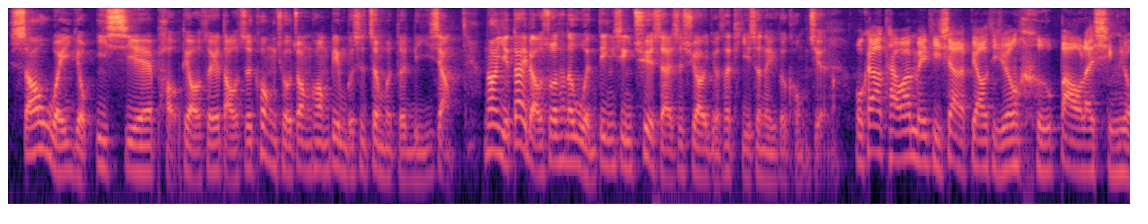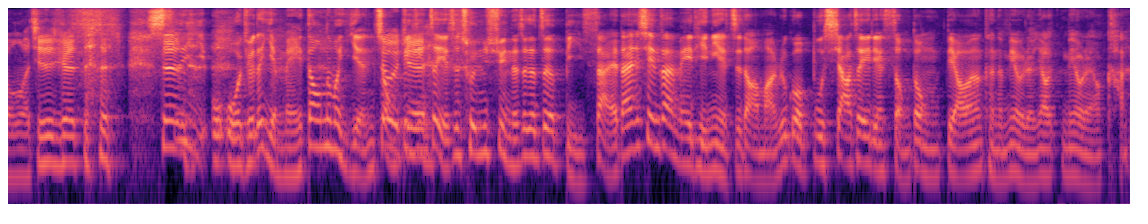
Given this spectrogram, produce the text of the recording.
稍微有一些跑掉，所以导致控球状况并不是这么的理想。那也代表说他的稳定性确实还是需要有在提升的一个空间。我看到台湾媒体下的标题就用核爆来形容了，其实觉得是我我觉得也没到那么严重，毕竟这也是春训的这个这个比赛。但是现在媒体你也知道嘛，如果不下这一点耸动标，那可能没有人要没有人要看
